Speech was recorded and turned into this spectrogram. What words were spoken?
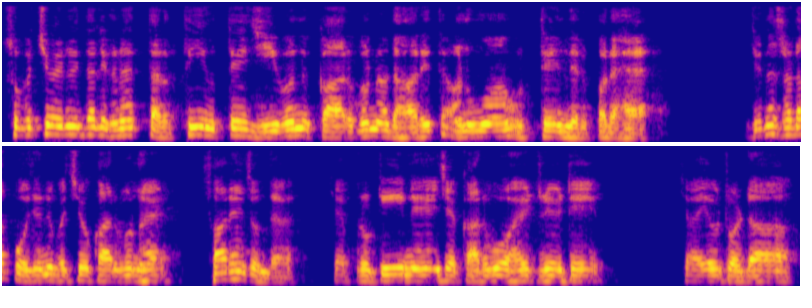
ਸੋ ਬੱਚਿਓ, ਇਹਨੂੰ ਇਦਾਂ ਲਿਖਣਾ ਹੈ, ਧਰਤੀ ਉੱਤੇ ਜੀਵਨ ਕਾਰਬਨ ਆਧਾਰਿਤ ਅਣੂਆਂ ਉੱਤੇ ਨਿਰਭਰ ਹੈ। ਜਿਹੜਾ ਸਾਡਾ ਭੋਜਨ ਹੈ ਬੱਚਿਓ, ਕਾਰਬਨ ਹੈ, ਸਾਰਿਆਂ ਚ ਹੁੰਦਾ ਹੈ। ਚਾਹੇ ਪ੍ਰੋਟੀਨ ਹੈ, ਚਾਹੇ ਕਾਰਬੋਹਾਈਡਰੇਟ ਹੈ, ਚਾਹੇ ਉਹ ਤੁਹਾਡਾ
